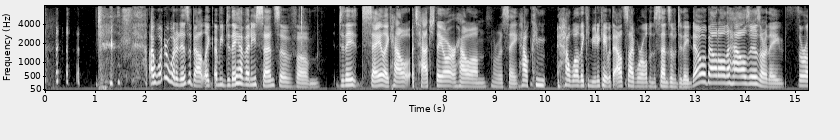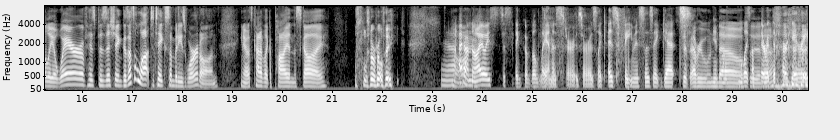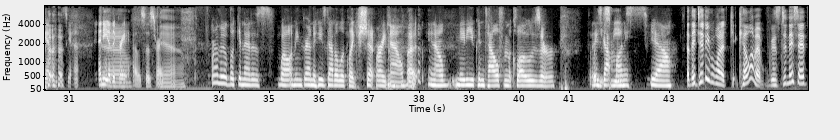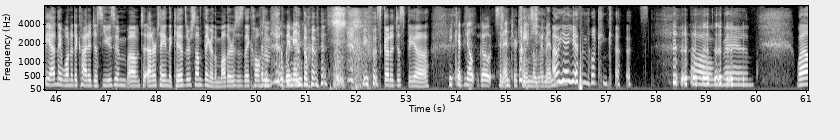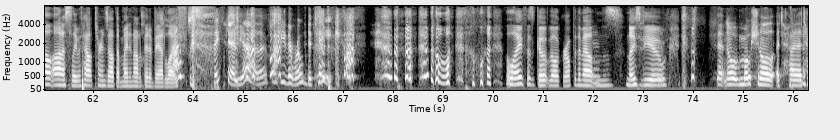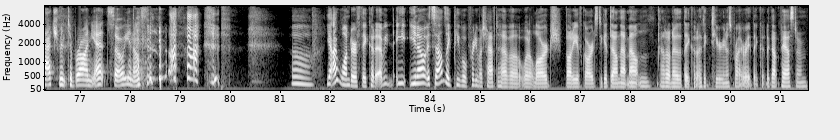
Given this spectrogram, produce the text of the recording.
I wonder what it is about. Like, I mean, do they have any sense of? um Do they say like how attached they are, or how um what do I say? How com- how well they communicate with the outside world in the sense of do they know about all the houses? Are they thoroughly aware of his position? Because that's a lot to take somebody's word on. You know, it's kind of like a pie in the sky, literally. Yeah, No, I don't know. I always just think of the Lannisters are as like as famous as it gets. If everyone you know, knows, like up there with the know. Targaryens. yeah, any of the great houses, right? Yeah. Or they're looking at his. Well, I mean, granted, he's got to look like shit right now, but you know, maybe you can tell from the clothes or The way he's he got money. Yeah. They didn't even want to kill him at, because didn't they say at the end they wanted to kind of just use him um, to entertain the kids or something, or the mothers as they called The- them, the women. the women. he was gonna just be a. He could milk goats and entertain the women. Oh yeah, yeah, the milking goats. oh man. Well, honestly, with how it turns out, that might not have been a bad life. thinking, yeah, that might be the road to take. life as goat milker up in the mountains. Nice view. Got no emotional at- attachment to Bronn yet, so you know. Yeah, I wonder if they could. I mean, y- you know, it sounds like people pretty much have to have a what a large body of guards to get down that mountain. I don't know that they could. I think Tyrion was probably right. They could have got past him.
